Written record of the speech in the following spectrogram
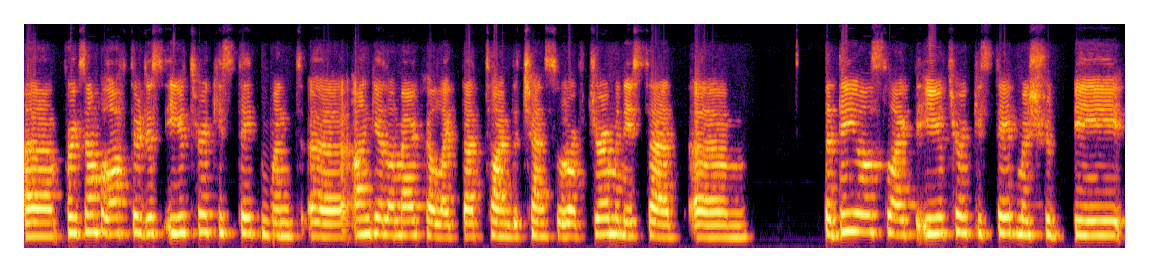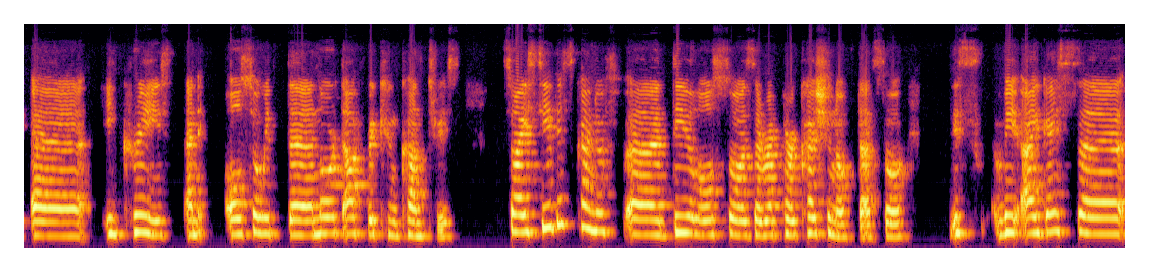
uh, for example, after this EU-Turkey statement, uh, Angela Merkel, like that time, the Chancellor of Germany, said um, the deals like the EU-Turkey statement should be increased and also with the North African countries. So I see this kind of uh, deal also as a repercussion of that. So this, we, I guess, uh,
